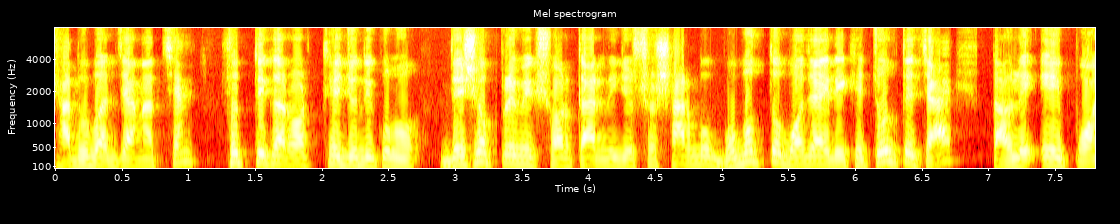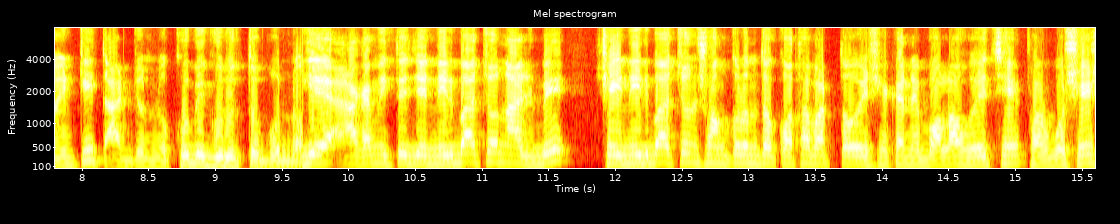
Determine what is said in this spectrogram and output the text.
সাধুবাদ জানাচ্ছেন। সত্যিকার অর্থে যদি কোনো দেশপ্রেমিক সরকার নিজস্ব সার্বভৌমত্ব বজায় রেখে চলতে চায়, তাহলে এই পয়েন্টটি তার জন্য খুবই গুরুত্বপূর্ণ। যে আগামীতে যে নির্বাচন আসবে, সেই নির্বাচন সংক্রান্ত কথাবার্তাও সেখানে বলা হয়েছে। সর্বশেষ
